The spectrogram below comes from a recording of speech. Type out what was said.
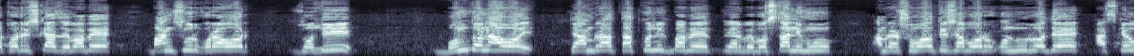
অটো রিক্সা যেভাবে বাংচুর করা ওর যদি বন্ধ না হয়, তে আমরা তাৎক্ষণিকভাবে এর ব্যবস্থা নিমু। আমরা সভাপতি সাহেবর অনুরোধে আজকেও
